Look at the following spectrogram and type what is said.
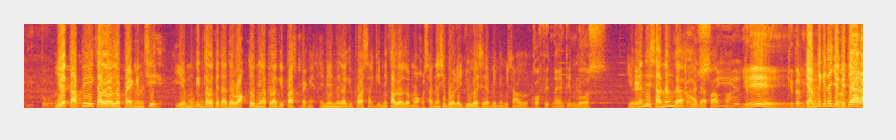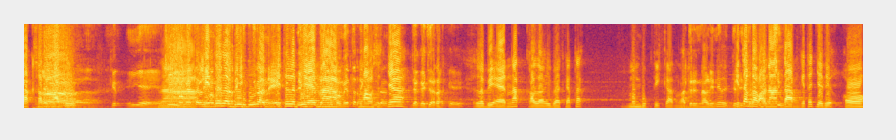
gitu. Ya tapi kalau lo pengen sih, ya mungkin kalau kita ada waktu nih, apalagi pas pengen ini nih lagi puasa gini, kalau lo mau ke sana sih boleh juga sih sambil nunggu sahur. COVID-19 bos. Ya kan di sana nggak ada apa-apa. iya. Yeay. Kita Yang penting kita jaga jarak satu Nah, satu. Kit- Iya. Nah, lima meter, itu meter lebih- kuburan ya. itu lebih meter, enak. meter di kuburan. Maksudnya jaga jarak ya. Lebih enak kalau ibarat kata membuktikan lah. Adrenalinnya jadi kita nggak menantang, kita jadi oh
